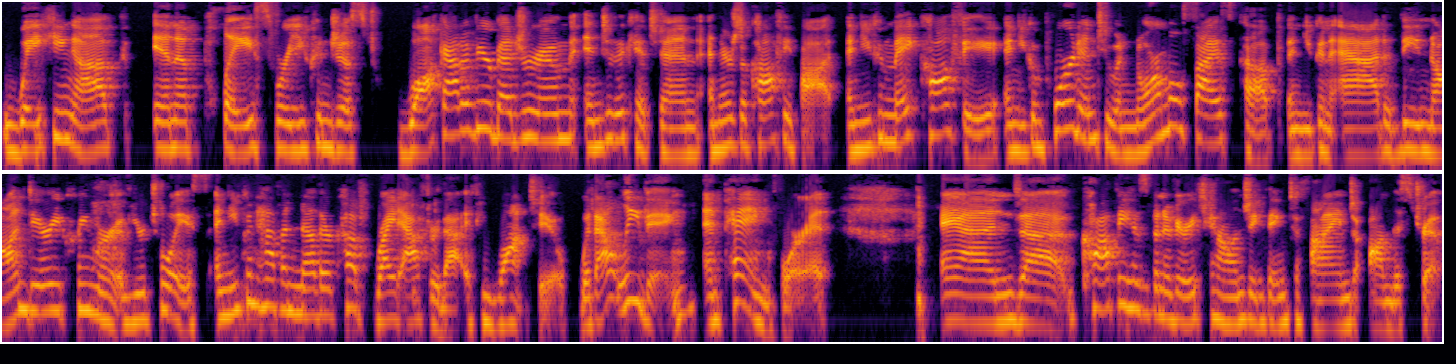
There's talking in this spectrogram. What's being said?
waking up in a place where you can just walk out of your bedroom into the kitchen and there's a coffee pot and you can make coffee and you can pour it into a normal size cup and you can add the non dairy creamer of your choice and you can have another cup right after that if you want to without leaving and paying for it. And uh, coffee has been a very challenging thing to find on this trip.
